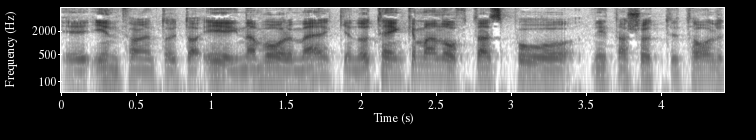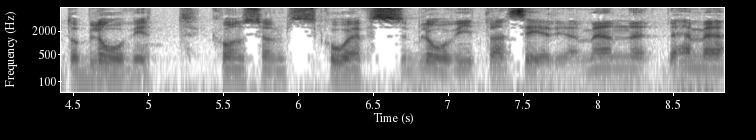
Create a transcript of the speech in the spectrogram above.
införandet av egna varumärken, då tänker man oftast på 1970-talet och Blåvitt, Konsums, KFs blåvita serier. Men det här med,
